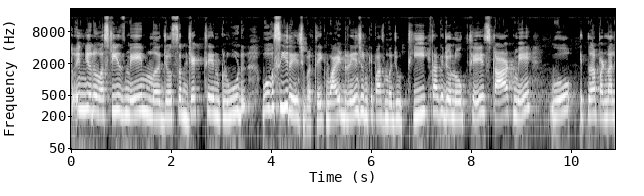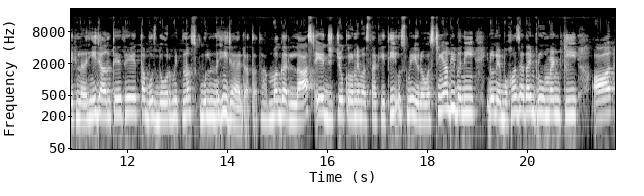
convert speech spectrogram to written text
तो इन यूनिवर्सिटीज़ में जो सब्जेक्ट थे इंक्लूड वो वसी रेंज पर थे। एक वाइड रेंज उनके पास मौजूद थी, ताकि जो लोग थे स्टार्ट में वो इतना पढ़ना लिखना नहीं जानते थे, तब उस दौर में इतना स्कूल नहीं जाया जाता था। मगर लास्ट एज जो करोने वस्ता की थी, उसमें यूनिवर्सिटियाँ भी बनी, इन्होंने बहुत ज़्यादा इम्प्रूवमेंट की और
